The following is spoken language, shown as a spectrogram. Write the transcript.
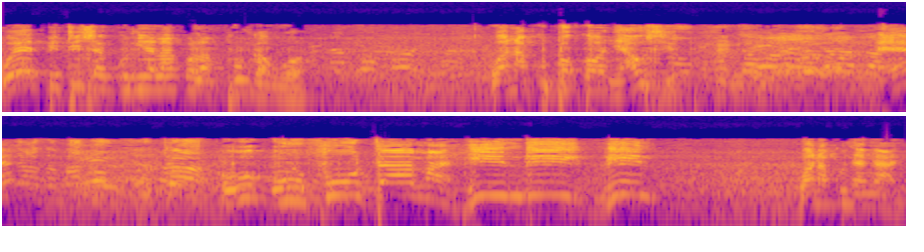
Wewe pitisha gunia lako la mpunga uone, wanakupokonya au sio? eh? Ufuta, mahindi, nini, wanakunyang'anya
